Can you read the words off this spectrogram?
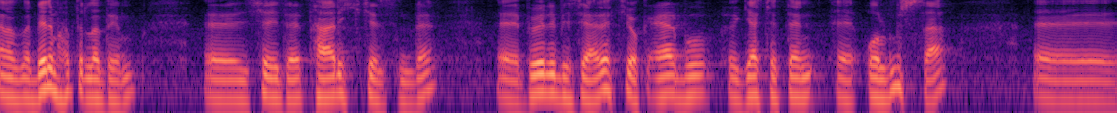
En azından benim hatırladığım e, şeyde tarih içerisinde e, böyle bir ziyaret yok. Eğer bu e, gerçekten e, olmuşsa e,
